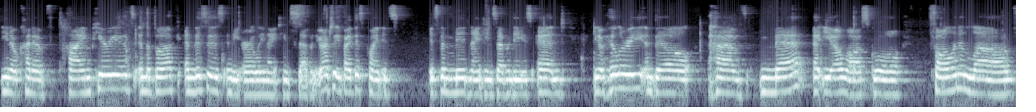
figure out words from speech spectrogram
you know kind of time periods in the book, and this is in the early 1970s. Or actually, by this point, it's it's the mid 1970s, and you know, Hillary and Bill have met at Yale Law School, fallen in love,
